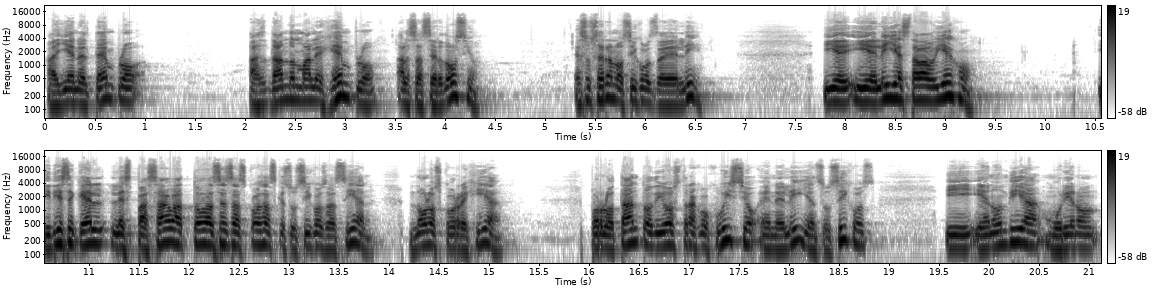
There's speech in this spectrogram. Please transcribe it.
allí en el templo, dando un mal ejemplo al sacerdocio. Esos eran los hijos de Elí. Y, y Elí ya estaba viejo. Y dice que él les pasaba todas esas cosas que sus hijos hacían, no los corregía. Por lo tanto, Dios trajo juicio en Elí y en sus hijos. Y, en un día murieron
